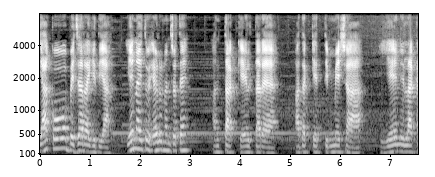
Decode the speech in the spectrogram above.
ಯಾಕೋ ಬೇಜಾರಾಗಿದೆಯಾ ಏನಾಯ್ತು ಹೇಳು ನನ್ನ ಜೊತೆ? ಅಂತ ಕೇಳ್ತಾರೆ. ಅದಕ್ಕೆ ತಿಮ್ಮೇಶ ಏನಿಲ್ಲಕ್ಕ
